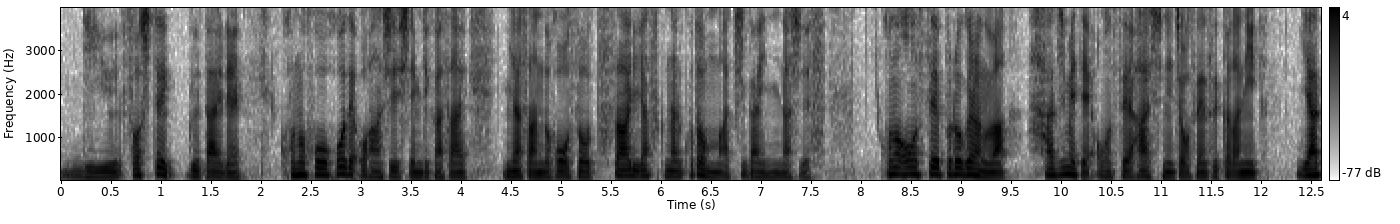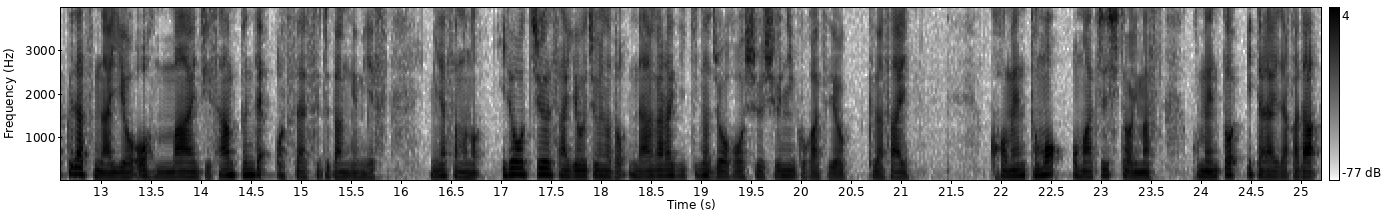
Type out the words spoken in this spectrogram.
理由、そして具体例。この方法でお話ししてみてください。皆さんの放送伝わりやすくなること間違いなしです。この音声プログラムは初めて音声配信に挑戦する方に役立つ内容を毎日3分でお伝えする番組です。皆様の移動中、作業中など、ながら聞きの情報収集にご活用ください。コメントもお待ちしております。コメントいただいた方、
